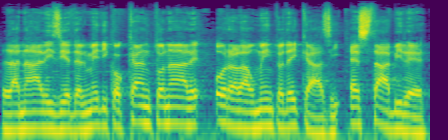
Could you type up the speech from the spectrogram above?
L'analisi è del medico cantonale, ora l'aumento dei casi è stabile.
